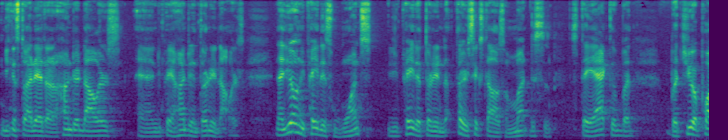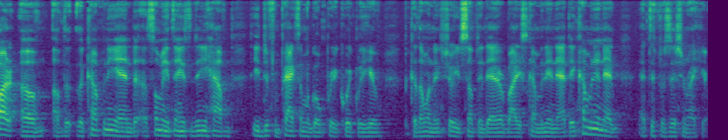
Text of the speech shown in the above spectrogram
you can start at hundred dollars and you pay hundred and thirty dollars. Now you only pay this once. You pay the 30 $36 a month. This is stay active, but but you're a part of, of the, the company and uh, so many things. And then you have the different packs. I'm gonna go pretty quickly here because I want to show you something that everybody's coming in at. They're coming in at, at this position right here.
